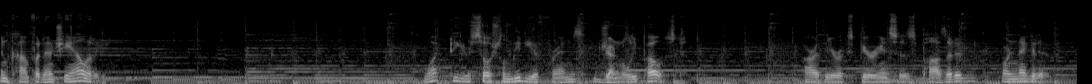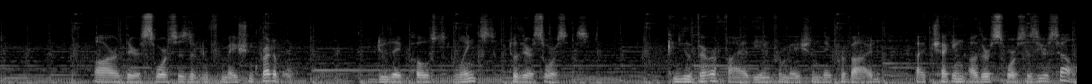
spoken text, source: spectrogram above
and confidentiality? What do your social media friends generally post? Are their experiences positive or negative? Are their sources of information credible? Do they post links to their sources? Can you verify the information they provide by checking other sources yourself?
